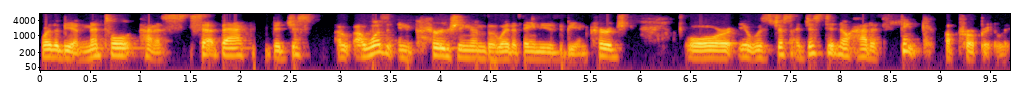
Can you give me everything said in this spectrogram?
whether it be a mental kind of setback that just I, I wasn't encouraging them the way that they needed to be encouraged, or it was just I just didn't know how to think appropriately.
